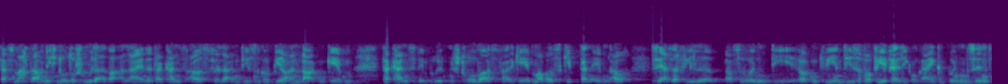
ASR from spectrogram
das macht auch nicht nur der Schulleiter alleine. Da kann es Ausfälle an diesen Kopieranlagen geben. Da kann es den berühmten Stromausfall geben. Aber es gibt dann eben auch sehr, sehr viele Personen, die irgendwie in diese Vervielfältigung eingebunden sind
